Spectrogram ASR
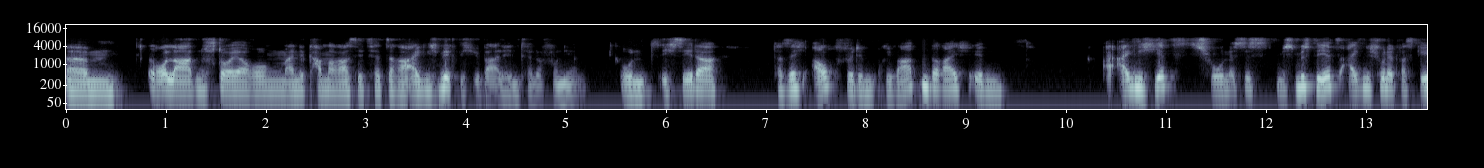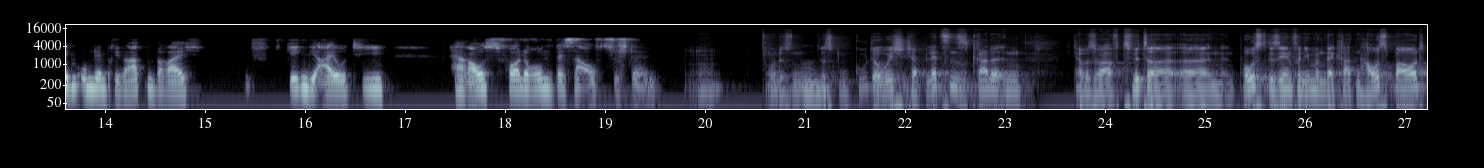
ähm, Rollladensteuerung, meine Kameras etc. eigentlich wirklich überall hin telefonieren. Und ich sehe da tatsächlich auch für den privaten Bereich in eigentlich jetzt schon, es, ist, es müsste jetzt eigentlich schon etwas geben, um den privaten Bereich gegen die IoT-Herausforderungen besser aufzustellen. Mhm. Oh, das ist, ein, das ist ein guter Wish. Ich habe letztens gerade in, ich glaube, es war auf Twitter, äh, einen Post gesehen von jemandem, der gerade ein Haus baut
